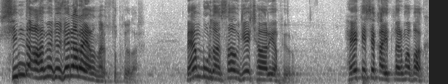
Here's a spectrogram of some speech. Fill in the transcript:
Şimdi Ahmet Özer'i arayanları tutukluyorlar. Ben buradan savcıya çağrı yapıyorum. HTS kayıtlarıma bak.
